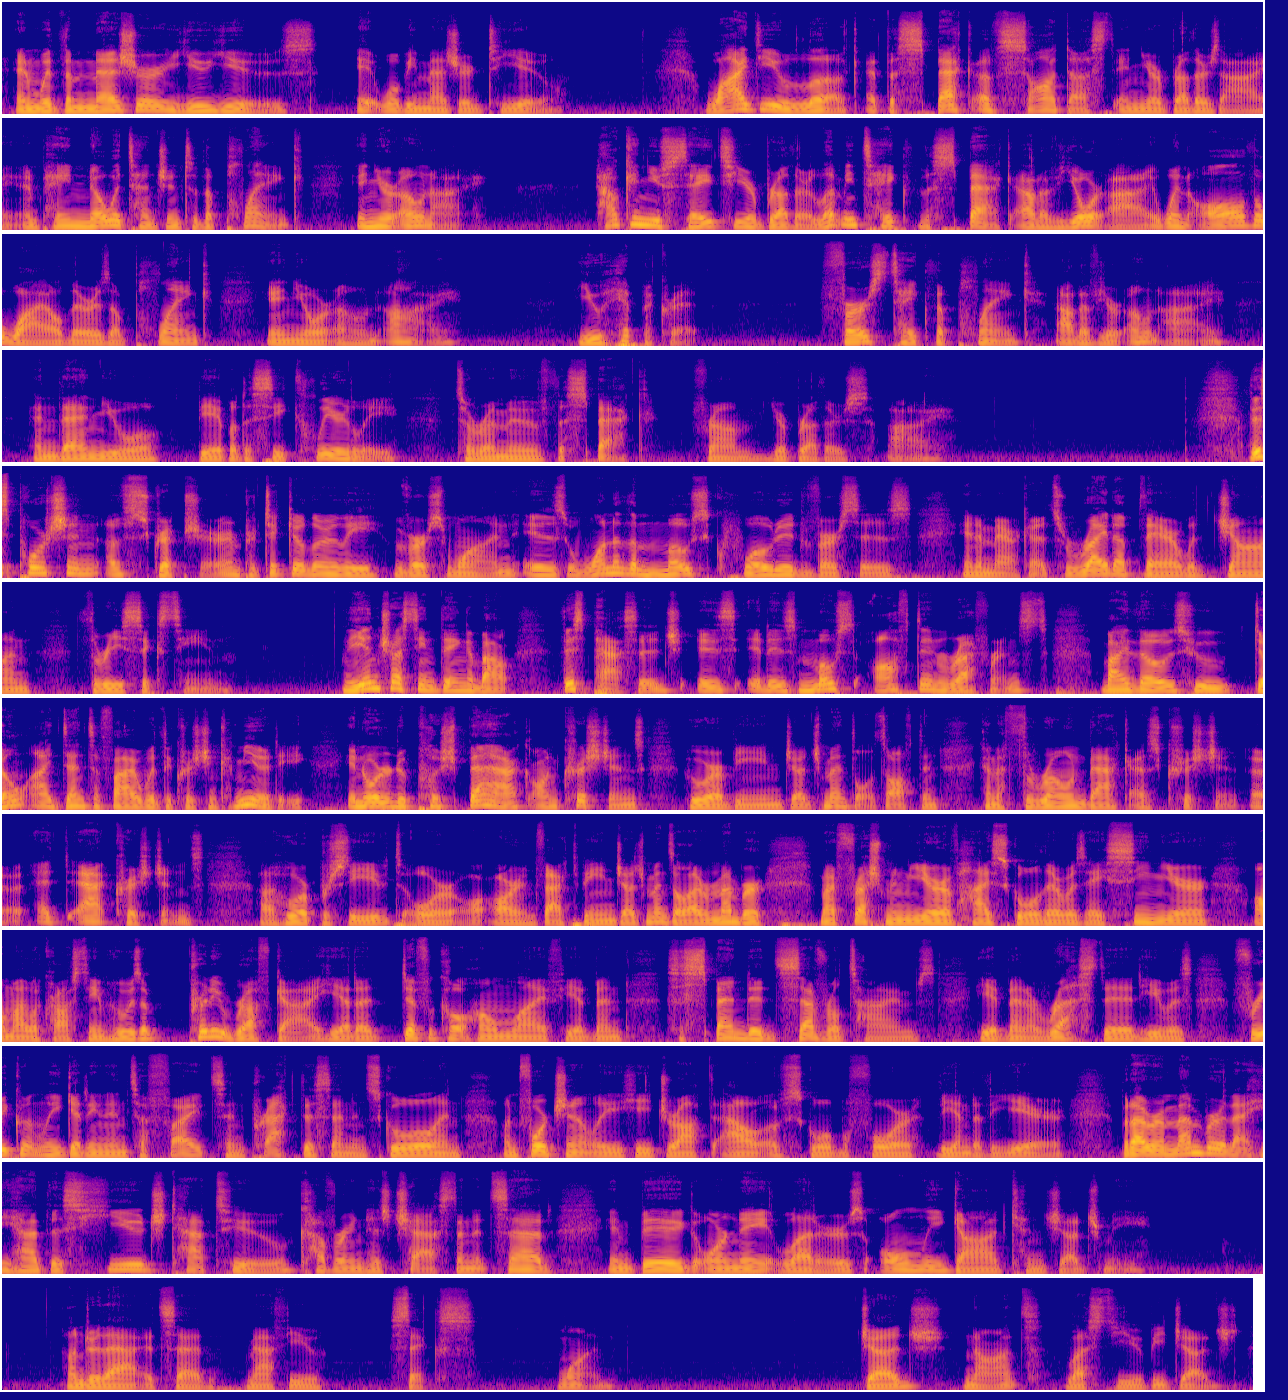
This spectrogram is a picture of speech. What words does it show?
And with the measure you use, it will be measured to you. Why do you look at the speck of sawdust in your brother's eye and pay no attention to the plank in your own eye? How can you say to your brother, Let me take the speck out of your eye, when all the while there is a plank in your own eye? You hypocrite! First take the plank out of your own eye, and then you will be able to see clearly to remove the speck from your brother's eye. This portion of Scripture, and particularly verse 1, is one of the most quoted verses in America. It's right up there with John 3:16. The interesting thing about this passage is it is most often referenced by those who don't identify with the Christian community in order to push back on Christians who are being judgmental. It's often kind of thrown back as Christian uh, at, at, Christians uh, who are perceived or are in fact being judgmental. I remember my freshman year of high school, there was a senior on my lacrosse team who was a pretty rough guy. He had a difficult home life. He had been suspended several times. He had been arrested. He was frequently getting into fights in practice and in school. And unfortunately, he dropped out of school before the end of the year. But I remember that he had this huge tattoo covering his chest, and it said in big ornate letters, Only God can judge me. Under that, it said, Matthew 6 1. Judge not, lest you be judged.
